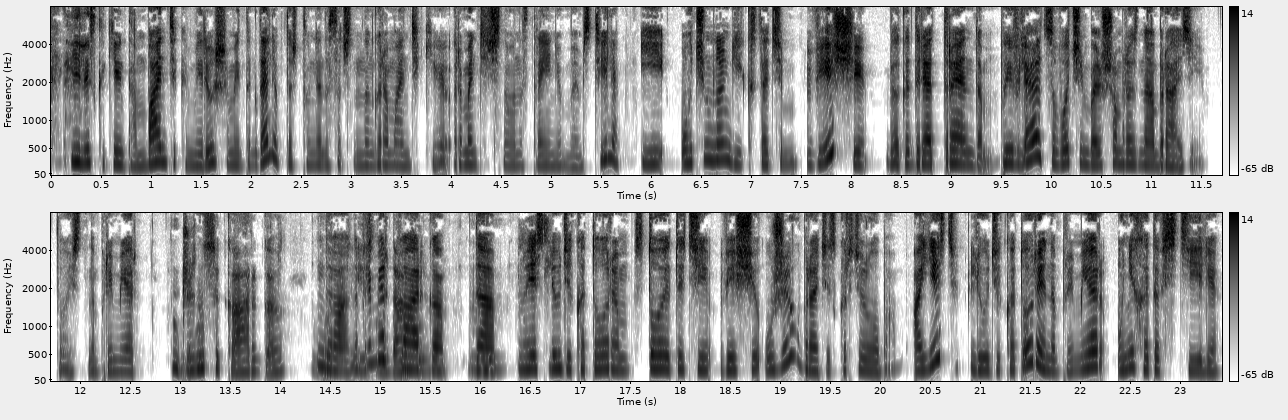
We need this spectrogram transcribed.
или с какими-то там бантиками, рюшами и так далее, потому что у меня достаточно много романтики, романтичного настроения в моем стиле. И очень многие, кстати, вещи, благодаря трендам, появляются в очень большом разнообразии. То есть, например, джинсы карго, да, вот, например, карго. Да, mm-hmm. но есть люди, которым стоит эти вещи уже убрать из гардероба, а есть люди, которые, например, у них это в стиле.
